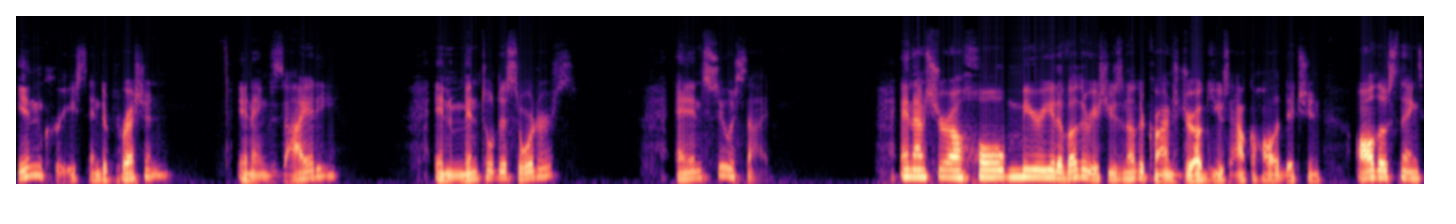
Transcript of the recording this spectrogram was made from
increase in depression, in anxiety, in mental disorders, and in suicide. And I'm sure a whole myriad of other issues and other crimes drug use, alcohol addiction, all those things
